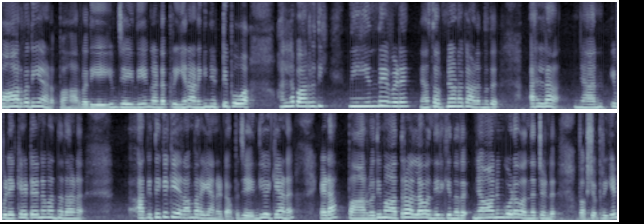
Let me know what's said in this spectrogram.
പാർവതിയാണ്. പാർവതിയെയും ജയന്തിയും കണ്ട പ്രിയനാണെങ്കിൽ ഞെട്ടിപ്പോവാ. അല്ല പാർവതി നീ എന്താ ഇവിടെ? ഞാൻ സ്വപ്നമാണോ കാണുന്നത്? അല്ല ഞാൻ ഇവിടേക്കായിട്ട് തന്നെ വന്നതാണ്. അകത്തേക്ക് കയറാൻ പറയാണ് കേട്ടോ. അപ്പോൾ ജയന്തി ഒക്കെയാണ് എടാ പാർവതി മാത്രമല്ല വന്നിരിക്കുന്നത്. ഞാനും കൂടെ വന്നിട്ടുണ്ട്. പക്ഷെ പ്രിയൻ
